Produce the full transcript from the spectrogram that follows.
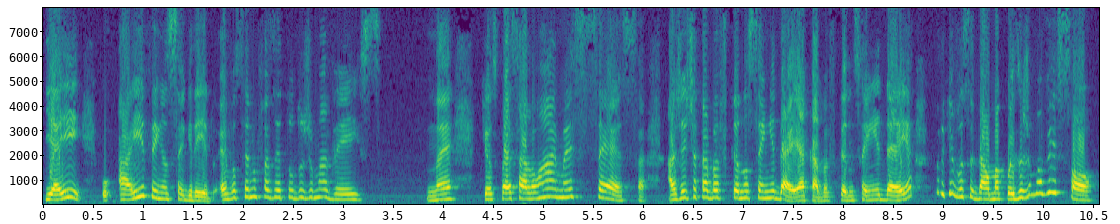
E aí, aí vem o segredo, é você não fazer tudo de uma vez. Né? Que os pais falam, ah, mas cessa. A gente acaba ficando sem ideia, acaba ficando sem ideia, porque você dá uma coisa de uma vez só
